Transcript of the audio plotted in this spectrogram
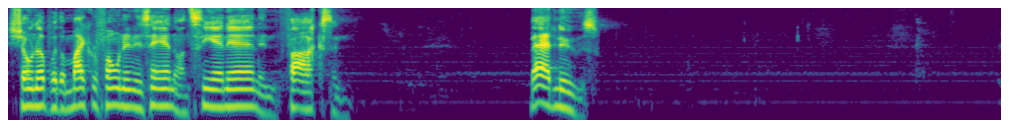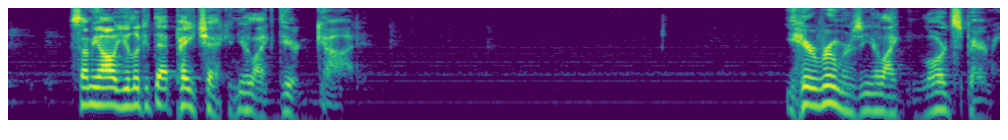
Shown up with a microphone in his hand on CNN and Fox and bad news. Some of y'all, you look at that paycheck and you're like, Dear God. You hear rumors and you're like, Lord, spare me.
